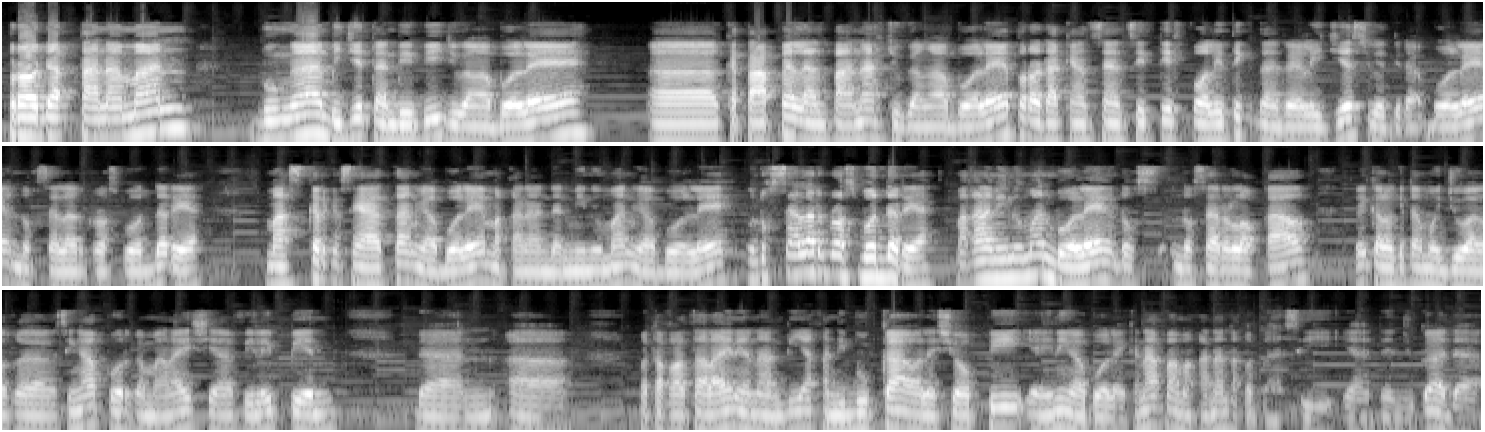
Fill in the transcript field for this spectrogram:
Produk tanaman, bunga, biji dan bibi juga nggak boleh. Uh, ketapel dan panah juga nggak boleh. Produk yang sensitif politik dan religius juga tidak boleh untuk seller cross border ya. Masker kesehatan nggak boleh, makanan dan minuman nggak boleh. Untuk seller cross border ya, makanan minuman boleh untuk untuk seller lokal. Tapi kalau kita mau jual ke Singapura, ke Malaysia, Filipina dan uh, kota-kota lain yang nanti akan dibuka oleh Shopee, ya ini nggak boleh. Kenapa? Makanan takut basi ya. Dan juga ada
